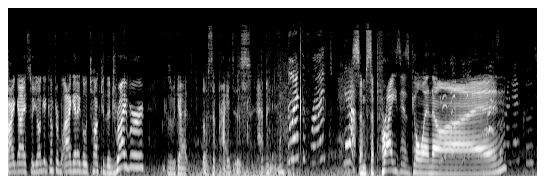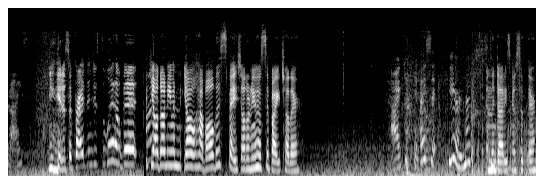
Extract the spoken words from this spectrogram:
All right, guys, so y'all get comfortable. I gotta go talk to the driver because we got little surprises happening. You at the front? Yeah. Some surprises going on. I gotta close eyes. You can get a surprise in just a little bit. Y'all don't even, y'all have all this space. Y'all don't even have to sit by each other. I can sit. I sit here next. And then daddy's gonna sit there.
